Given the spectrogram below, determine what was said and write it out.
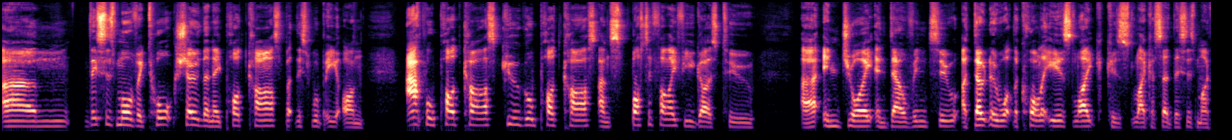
Um, this is more of a talk show than a podcast, but this will be on Apple Podcasts, Google Podcasts, and Spotify for you guys to uh, enjoy and delve into. I don't know what the quality is like because, like I said, this is my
